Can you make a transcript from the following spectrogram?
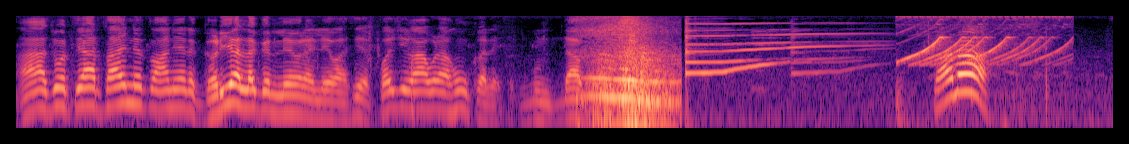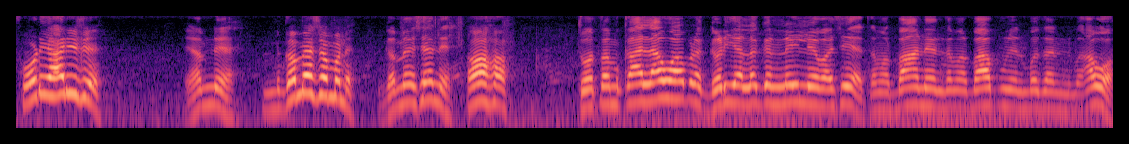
હા, જો ત્યાર થાય ને તો આને ઘડિયા લગન લેવડા લેવા છે. પછી આવડા શું કરે ના ના થોડી હારી છે. એમને? ગમે છે મને? ગમે છે ને? હા હા. તો તમે કાલ આવો આપણે ઘડિયા લગન લઈ લેવા છે. તમારા બા ને તમારા બાપુ ને બધાને આવો.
